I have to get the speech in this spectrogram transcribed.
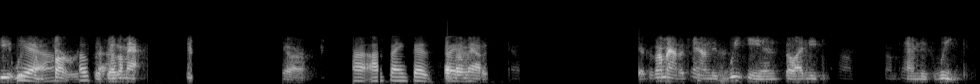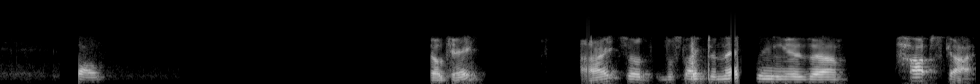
Get with Yeah, them first okay. because I'm out. Yeah, I, I think that's because I'm out of town. Yeah, because I'm out of town this weekend, so I need to come sometime this week. So Okay. All right. So looks like the next thing is uh, hopscotch.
